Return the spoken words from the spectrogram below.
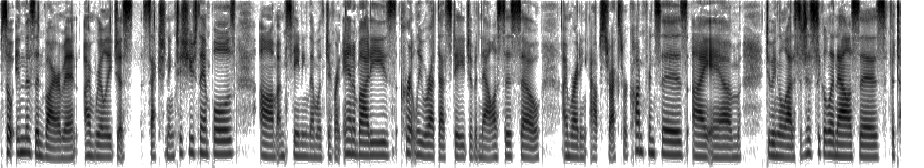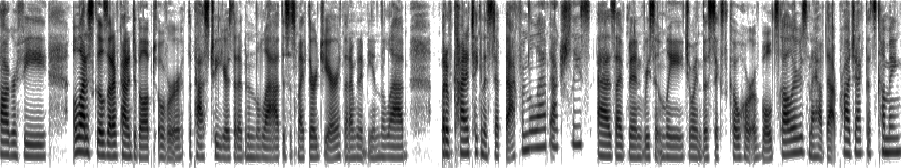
So, in this environment, I'm really just sectioning tissue samples. Um, I'm staining them with different antibodies. Currently, we're at that stage of analysis. So, I'm writing abstracts for conferences. I am doing a lot of statistical analysis, photography, a lot of skills that I've kind of developed over the past two years that I've been in the lab. This is my third year that I'm going to be in the lab but I've kind of taken a step back from the lab actually, as I've been recently joined the sixth cohort of Bold Scholars, and I have that project that's coming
